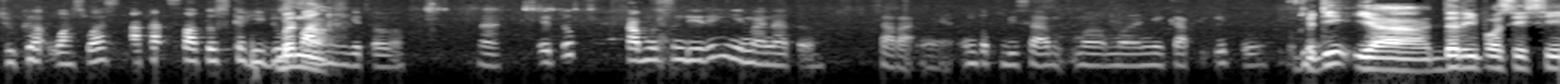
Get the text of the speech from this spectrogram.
juga was-was akan status kehidupan Benar. gitu loh. Nah, itu kamu sendiri gimana tuh caranya untuk bisa me- menyikapi itu? Jadi ya dari posisi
